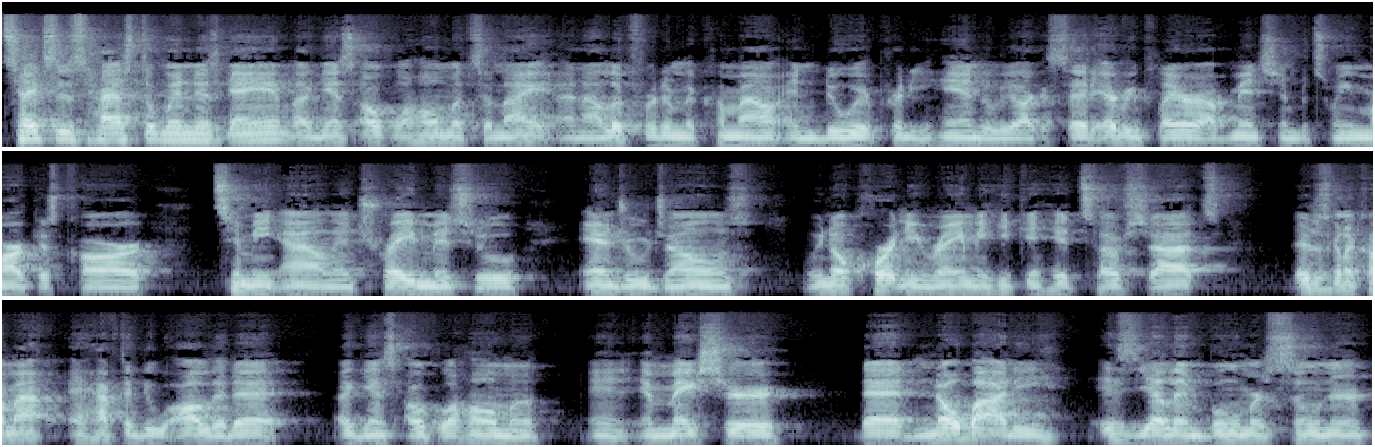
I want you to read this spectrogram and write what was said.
Texas has to win this game against Oklahoma tonight, and I look for them to come out and do it pretty handily. Like I said, every player I've mentioned between Marcus Carr, Timmy Allen, Trey Mitchell, Andrew Jones, we know Courtney Ramey, he can hit tough shots. They're just going to come out and have to do all of that against Oklahoma and, and make sure that nobody is yelling boomer sooner.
